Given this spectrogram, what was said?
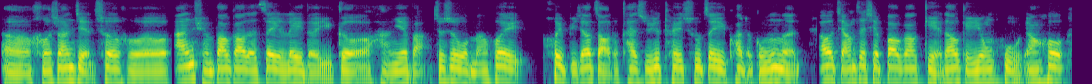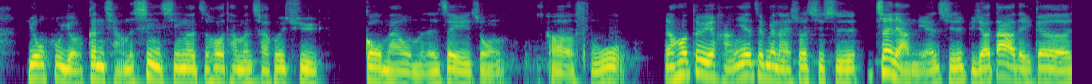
呃核酸检测和安全报告的这一类的一个行业吧。就是我们会会比较早的开始去推出这一块的功能，然后将这些报告给到给用户，然后用户有更强的信心了之后，他们才会去。购买我们的这一种呃服务，然后对于行业这边来说，其实这两年其实比较大的一个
